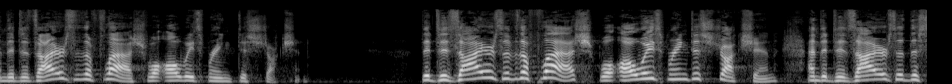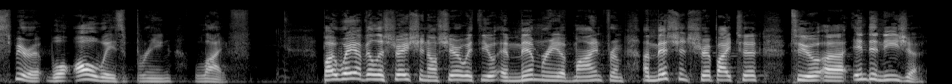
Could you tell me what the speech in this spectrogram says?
and the desires of the flesh will always bring destruction. The desires of the flesh will always bring destruction, and the desires of the spirit will always bring life. By way of illustration, I'll share with you a memory of mine from a mission trip I took to uh, Indonesia.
